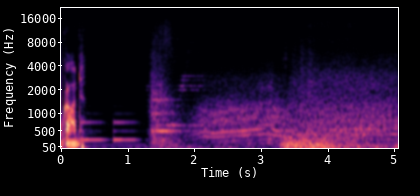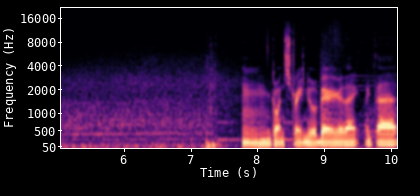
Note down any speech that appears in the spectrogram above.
Oh god. Hmm, going straight into a barrier that, like that.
